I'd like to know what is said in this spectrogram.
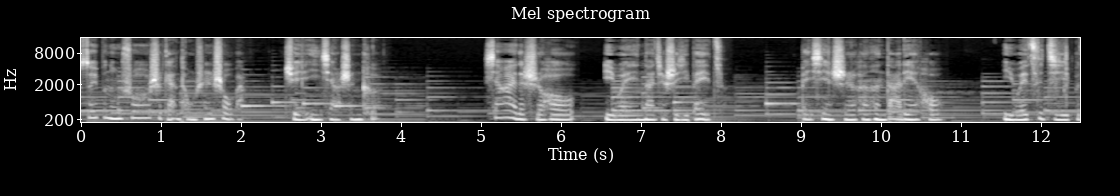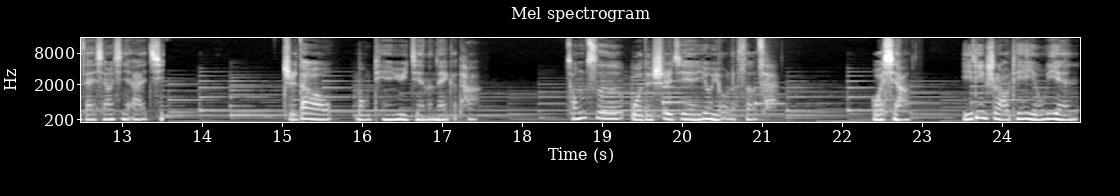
虽不能说是感同身受吧，却也印象深刻。相爱的时候，以为那就是一辈子，被现实狠狠打脸后。以为自己不再相信爱情，直到某天遇见了那个他，从此我的世界又有了色彩。我想，一定是老天有眼，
